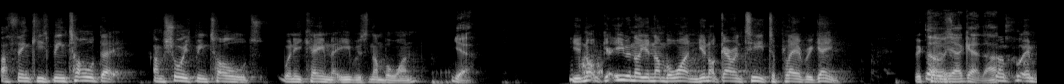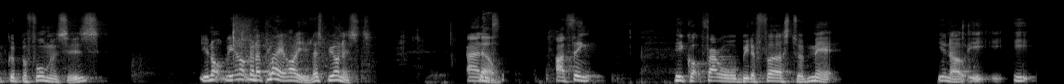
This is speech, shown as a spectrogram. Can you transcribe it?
I think he's been told that. I'm sure he's been told when he came that he was number one. Yeah. You're not, even though you're number one, you're not guaranteed to play every game because No, yeah, I get that. You don't put in good performances. You're not. You're not going to play, are you? Let's be honest. And No. I think Peacock Farrell will be the first to admit, you know, he, he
